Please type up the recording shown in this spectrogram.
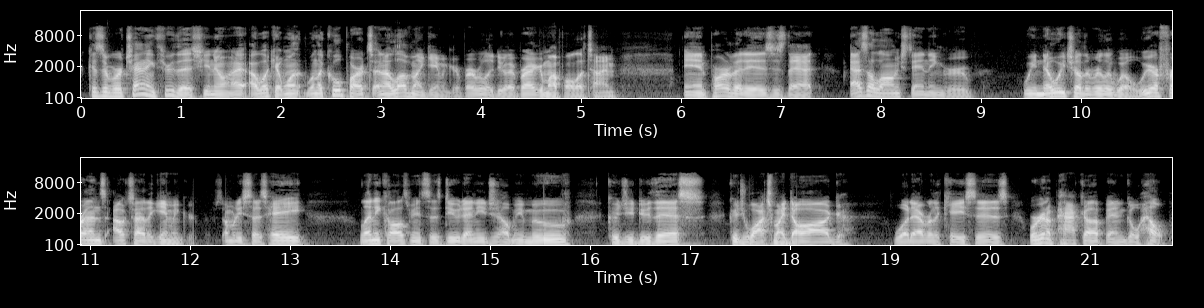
because we're chatting through this, you know, I, I look at one one of the cool parts, and I love my gaming group. I really do. I brag them up all the time. And part of it is is that as a long-standing group, we know each other really well. We are friends outside of the gaming group. If somebody says, "Hey," Lenny calls me and says, "Dude, I need you to help me move. Could you do this? Could you watch my dog?" Whatever the case is, we're gonna pack up and go help.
